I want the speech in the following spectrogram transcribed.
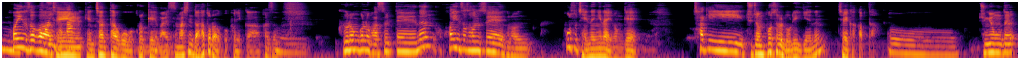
음. 허인서가 허인서가? 제일 괜찮다고 그렇게 말씀하신다 하더라고 보니까 그래서 음. 그런 걸로 봤을 때는 허인서 선수의 그런 포수 재능이나 이런 게 차기 주전 포수를 노리기에는 제일 가깝다. 오. 중용될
